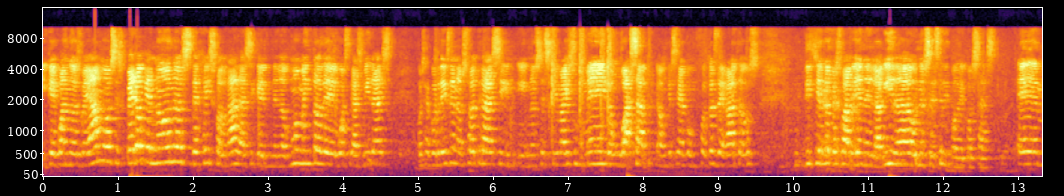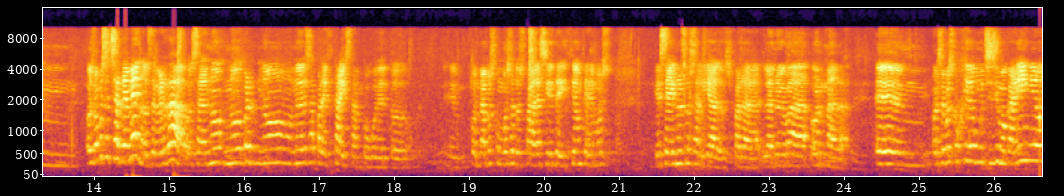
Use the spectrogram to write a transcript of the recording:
Y que cuando os veamos, espero que no nos dejéis colgadas y que en algún momento de vuestras vidas os acordéis de nosotras y, nos escribáis un mail o un WhatsApp, aunque sea con fotos de gatos, diciendo que os va bien en la vida o no sé, ese tipo de cosas. Em, os vamos a echar de menos, de verdad, o sea, no, no, no, no desaparezcáis tampoco del todo. Em, contamos con vosotros para la siguiente edición, queremos que seáis nuestros aliados para la nueva jornada. Em, os hemos cogido muchísimo cariño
